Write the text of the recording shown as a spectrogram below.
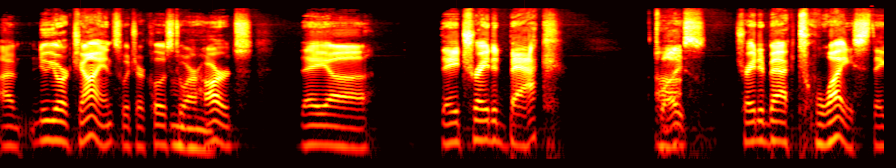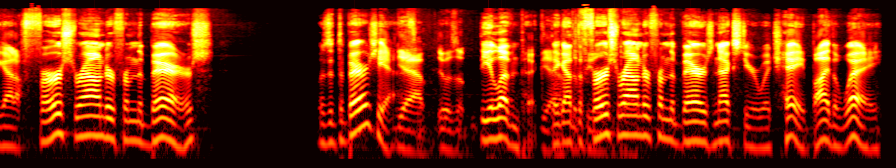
uh, New York Giants, which are close to our hearts, they uh, they traded back. twice. traded back twice. They got a first rounder from the Bears. Was it the Bears? Yeah. yeah, it was a The 11 pick. Yeah, they got the the, first pick. rounder from the Bears next year, which, hey, by the way,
